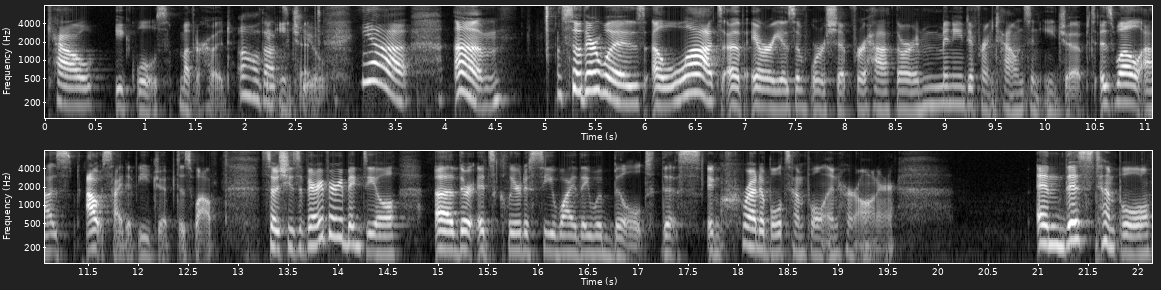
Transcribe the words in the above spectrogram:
cow equals motherhood. oh, that's cute. Yeah. Um so there was a lot of areas of worship for Hathor in many different towns in Egypt, as well as outside of Egypt as well. So she's a very, very big deal. Uh, there, it's clear to see why they would build this incredible temple in her honor. And this temple,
